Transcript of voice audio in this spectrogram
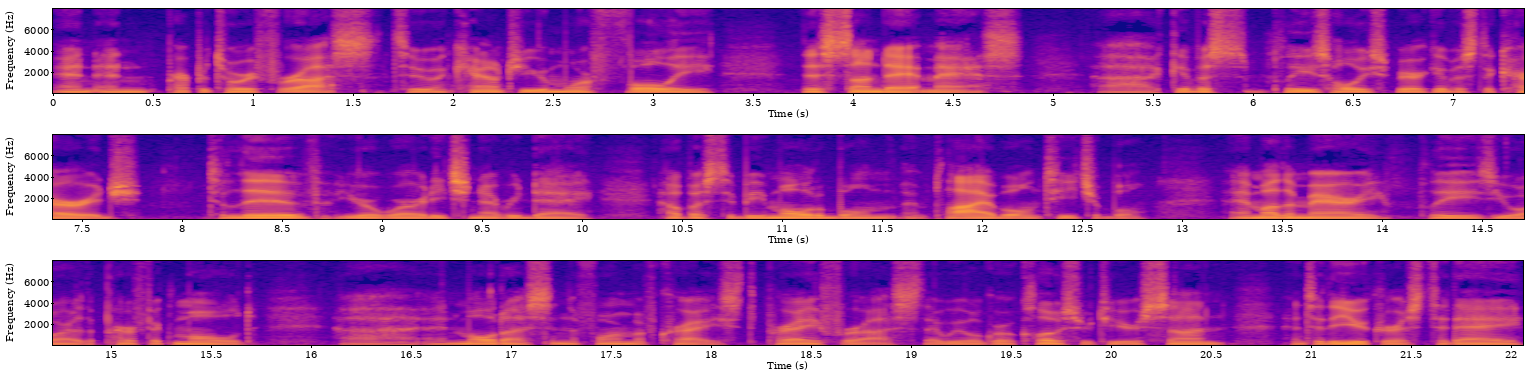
and, and preparatory for us to encounter you more fully this Sunday at Mass. Uh, give us, please, Holy Spirit, give us the courage to live your word each and every day. Help us to be moldable and pliable and teachable. And Mother Mary, please, you are the perfect mold uh, and mold us in the form of Christ. Pray for us that we will grow closer to your Son and to the Eucharist today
